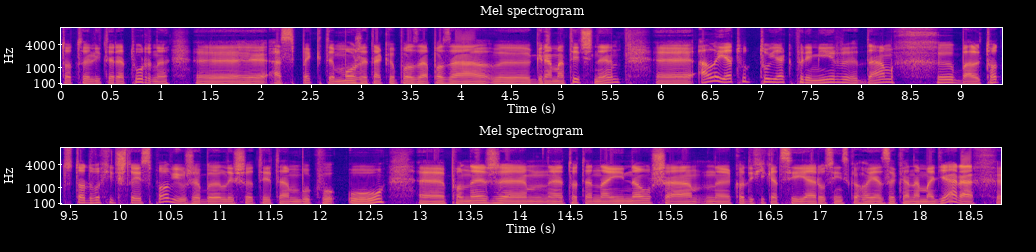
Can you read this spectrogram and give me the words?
tot literaturny e, aspekt, może tak poza, poza e, gramatyczny, e, ale ja tu, tu jak premier dam chyba, tot, tot wychicz to jest powił, żeby liszyty tam bukwu U, e, ponieważ e, to ta najnowsza e, kodyfikacja rosyjskiego e,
